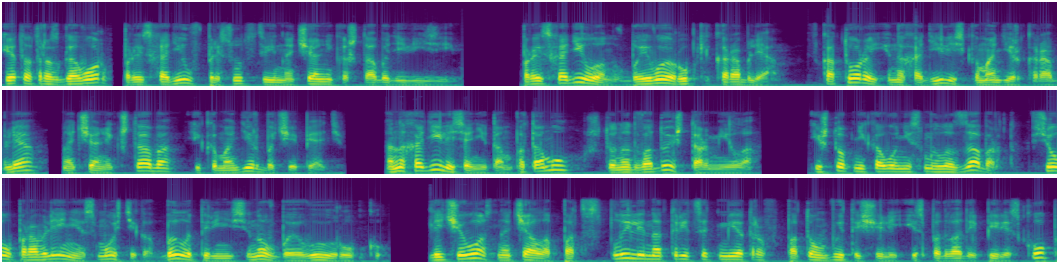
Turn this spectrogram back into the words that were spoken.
Этот разговор происходил в присутствии начальника штаба дивизии. Происходил он в боевой рубке корабля в которой и находились командир корабля, начальник штаба и командир БЧ-5. А находились они там потому, что над водой штормило. И чтоб никого не смыло за борт, все управление с мостика было перенесено в боевую рубку. Для чего сначала подвсплыли на 30 метров, потом вытащили из-под воды перископ,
